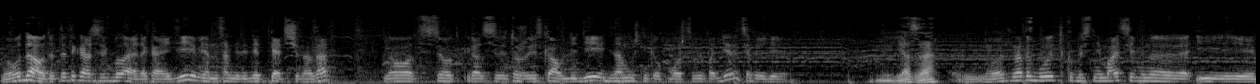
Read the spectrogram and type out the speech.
Ну да, вот это как раз и была такая идея, у меня на самом деле лет пять еще назад. Но вот все вот как раз тоже искал людей, единомышленников, может вы поддержите эту идею? Ну, Я за. Ну, это надо будет как бы снимать именно и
